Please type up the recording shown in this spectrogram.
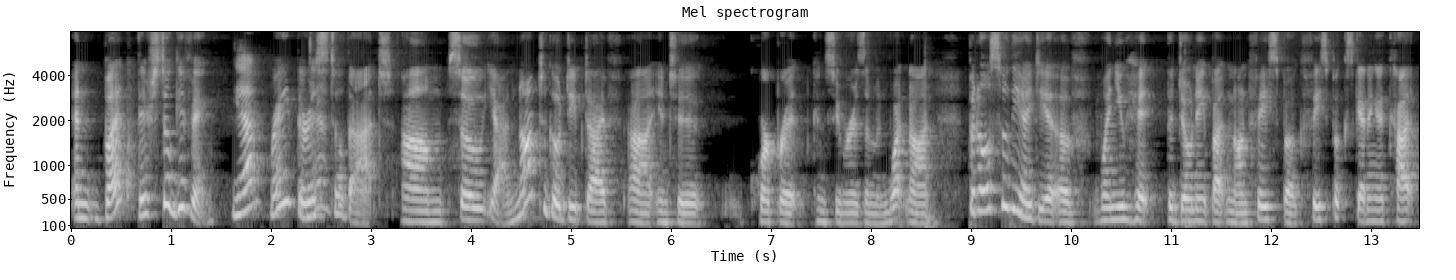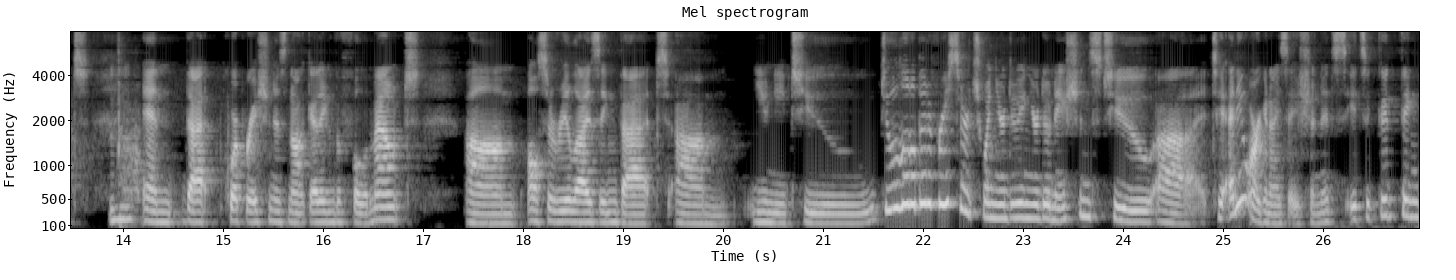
and but they're still giving Yeah. right There is Yeah. still that um, so yeah not to go deep dive uh, into corporate consumerism and whatnot but also the idea of when you hit the donate button on facebook facebook's getting a cut and that corporation is not getting the full amount um, also realizing that um, you need to do a little bit of research when you're doing your donations to uh, to any organization. It's it's a good thing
